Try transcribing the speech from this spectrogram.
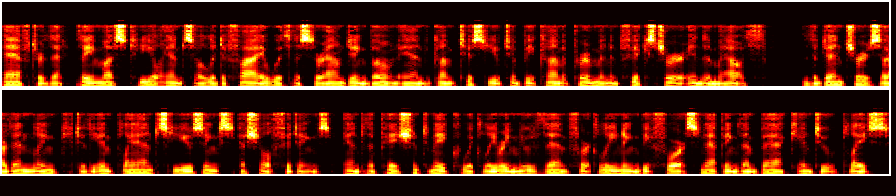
After that, they must heal and solidify with the surrounding bone and gum tissue to become a permanent fixture in the mouth. The dentures are then linked to the implants using special fittings, and the patient may quickly remove them for cleaning before snapping them back into place.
